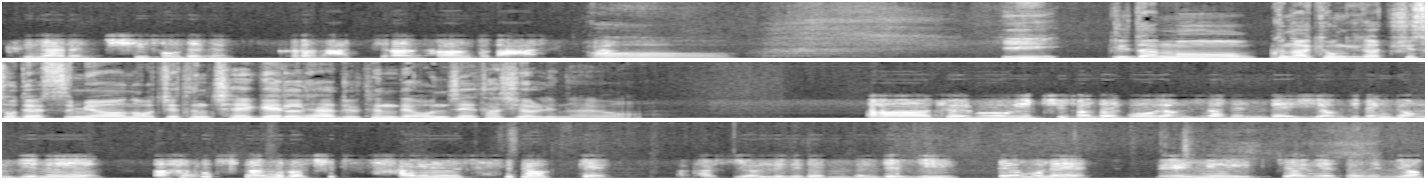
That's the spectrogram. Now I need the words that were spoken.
그날은 취소되는 그런 아찔한 상황도 나왔습니다. 어, 이, 일단 뭐, 그날 경기가 취소됐으면 어쨌든 재개를 해야 될 텐데 언제 다시 열리나요? 아, 결국 이 취소되고 연기가 됐는데 이 연기된 경기는 아, 한국 시간으로 14일 새벽에 다시 열리게 됩니다. 이제 이 때문에 메뉴 입장에서는요,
